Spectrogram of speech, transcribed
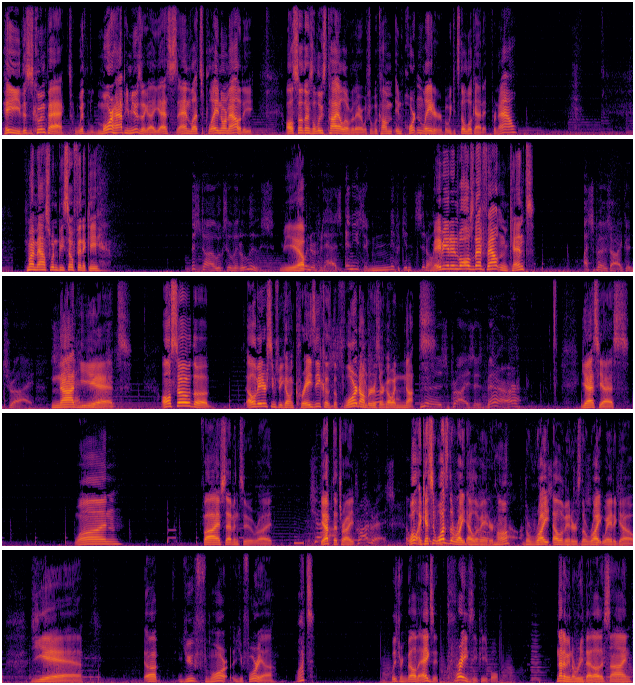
Hey, this is Kuu Impact with more happy music, I guess, and let's play normality. Also, there's a loose tile over there, which will become important later, but we can still look at it. For now, my mouse wouldn't be so finicky. This tile looks a little loose. Yep. I wonder if it has any significance at all. Maybe it involves that fountain, Kent. I suppose I could try. Not yet. Also, the elevator seems to be going crazy because the floor numbers are going nuts. No surprises there. Yes, yes. One, five, seven, two, right? Yep, that's right. Well, I guess it was the right elevator, huh? The right elevator is the right way to go. Yeah. Uh, euphor- euphoria. What? Please ring bell to exit. Crazy people. Not even gonna read that other sign.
